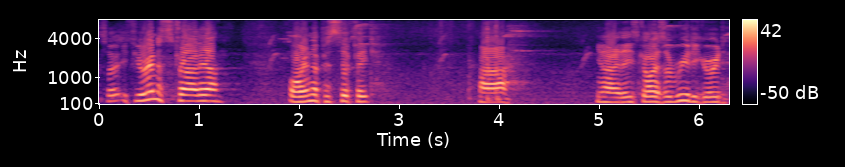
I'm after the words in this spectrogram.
So if you're in Australia or in the Pacific, uh, you know, these guys are really good.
